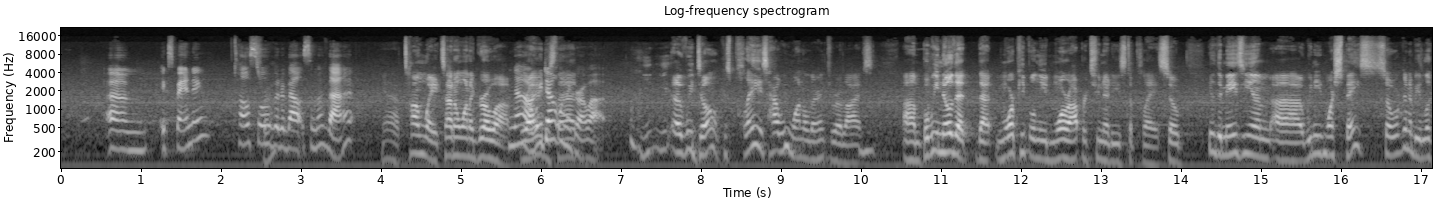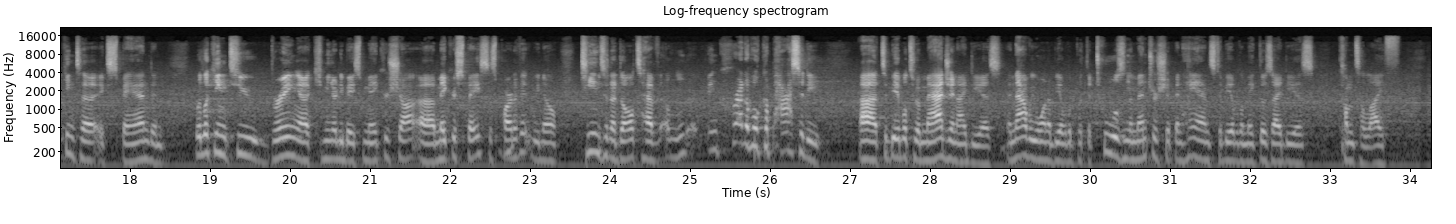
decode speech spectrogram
um, expanding. Tell us That's a little right. bit about some of that. Yeah, Tom Waits, I don't want to grow up. No, right? we don't want to grow up. uh, we don't, because play is how we want to learn through our lives. Mm-hmm. Um, but we know that, that more people need more opportunities to play. So, you know, the Amazeum, uh, we need more space. So we're going to be looking to expand and we're looking to bring a community-based maker shop, uh, maker space as part of it. We know teens and adults have incredible capacity uh, to be able to imagine ideas, and now we want to be able to put the tools and the mentorship in hands to be able to make those ideas come to life.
